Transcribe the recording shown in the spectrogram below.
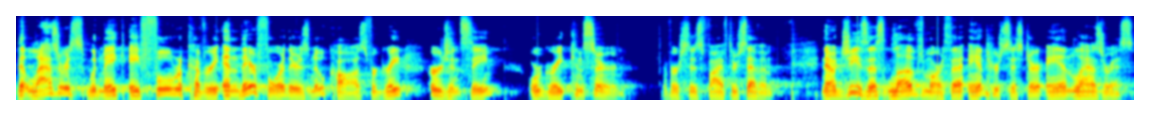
that Lazarus would make a full recovery, and therefore there is no cause for great urgency or great concern. Verses 5 through 7. Now, Jesus loved Martha and her sister and Lazarus.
